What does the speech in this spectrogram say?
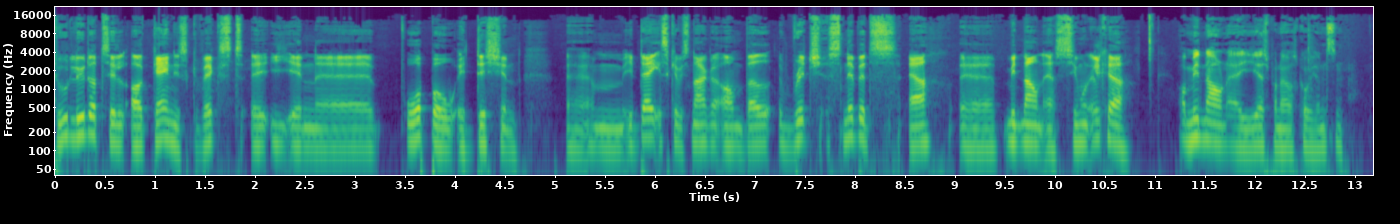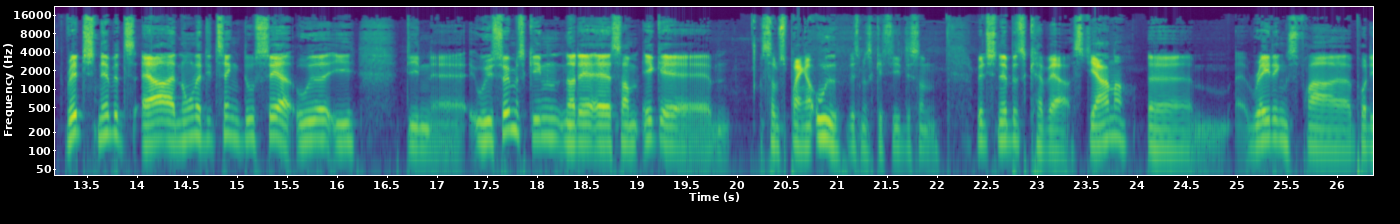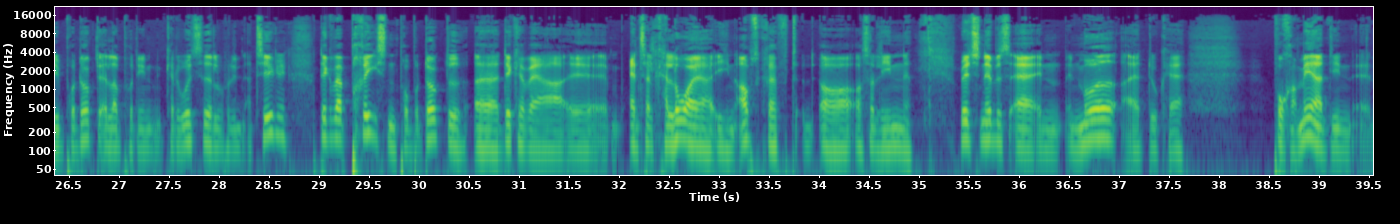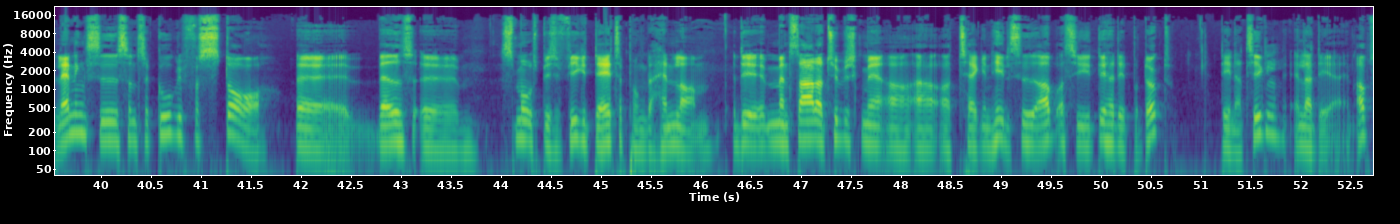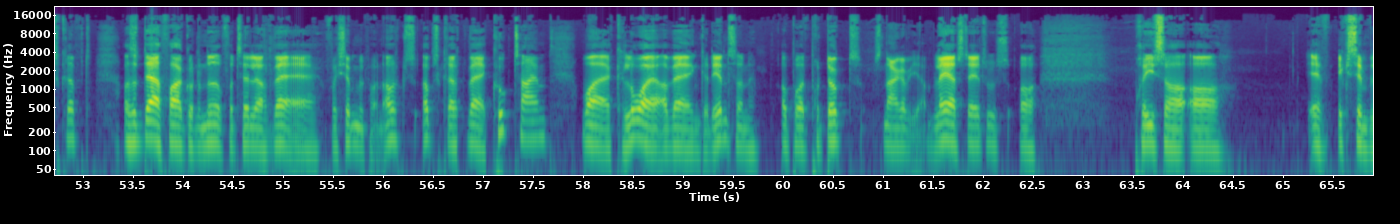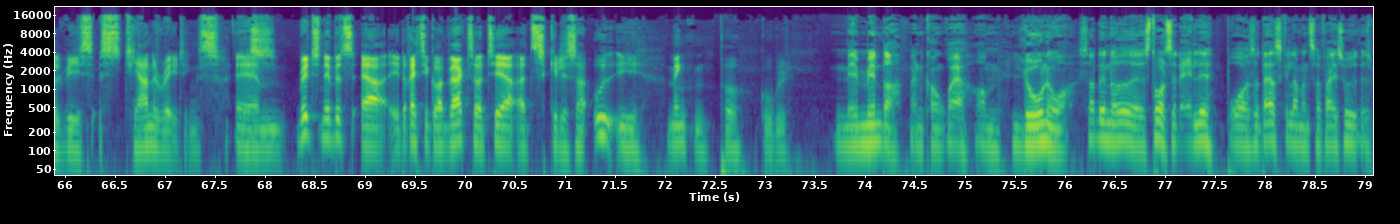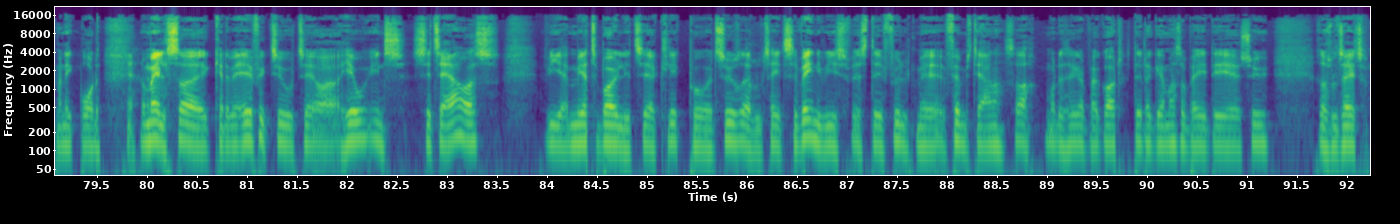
Du lytter til Organisk Vækst øh, i en øh, ordbog edition. Um, I dag skal vi snakke om, hvad Rich Snippets er. Uh, mit navn er Simon Elkær. Og mit navn er Jesper Nørskov Jensen. Rich Snippets er nogle af de ting, du ser ude i din uh, ude i søgemaskinen, når det er som ikke uh, som springer ud, hvis man skal sige det sådan. Rich snippets kan være stjerner, øh, ratings fra på dit produkt, eller på din kategoriside, eller på din artikel. Det kan være prisen på produktet, øh, det kan være øh, antal kalorier i en opskrift, og, og så lignende. Rich snippets er en, en måde, at du kan programmere din øh, landingsside, sådan så Google forstår, øh, hvad... Øh, små specifikke datapunkter handler om. Det, man starter typisk med at, at, at tagge en hel side op og sige, det her det er et produkt, det er en artikel, eller det er en opskrift. Og så derfra går du ned og fortæller, hvad er for eksempel på en opskrift, hvad er cook time, hvor er kalorier og hvad er ingredienserne. Og på et produkt snakker vi om lagerstatus og priser og eksempelvis stjerneratings. Yes. Um, Rich Snippets er et rigtig godt værktøj til at skille sig ud i mængden på Google med mindre man konkurrerer om låneord. Så er det noget, øh, stort set alle bruger, så der skiller man sig faktisk ud, hvis man ikke bruger det. Ja. Normalt så øh, kan det være effektivt til at hæve ens CTR også. Vi er mere tilbøjelige til at klikke på et søgeresultat sædvanligvis, hvis det er fyldt med fem stjerner, så må det sikkert være godt, det der gemmer sig bag det søgeresultat.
